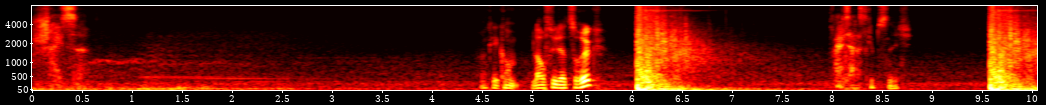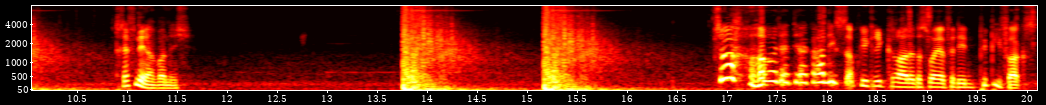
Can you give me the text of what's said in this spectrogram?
Scheiße. Okay, komm, lauf wieder zurück. Alter, das gibt's nicht. Wir treffen den aber nicht. Tja, der hat ja gar nichts abgekriegt gerade. Das war ja für den Pipifax.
